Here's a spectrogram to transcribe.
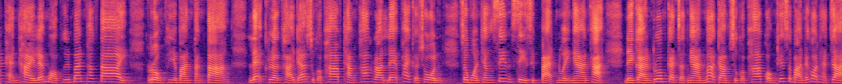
ทย์แผนไทยและหมอพื้นบ้านภาคใต้ โรงพยาบาลต่างๆ และเครือข่ายด้านสุขภาพทั้งภาครัฐและภาคเอกชนจำนวนทั้งั้งสิ้น 48 หน่วยงานค่ะ ในการร่วมกันจัดงานมหกรรมสุขภาพของเทศบาลนครหาดใหญ่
